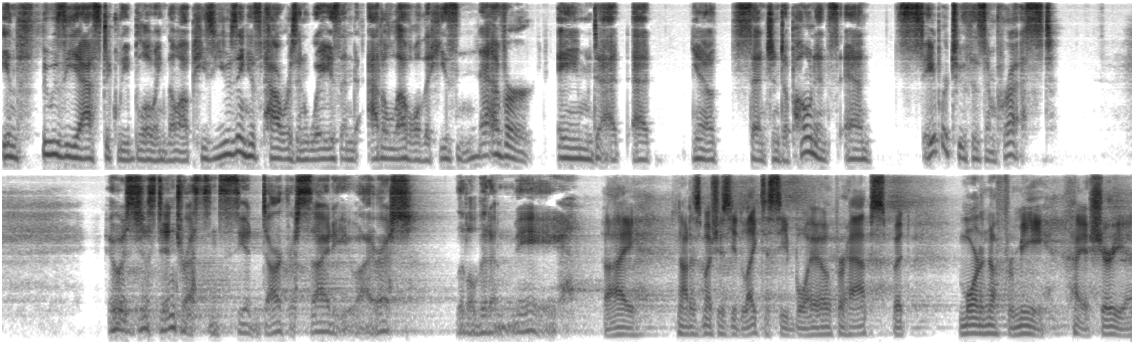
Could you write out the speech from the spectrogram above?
enthusiastically blowing them up. He's using his powers in ways and at a level that he's never aimed at at you know sentient opponents and Sabretooth is impressed. It was just interesting to see a darker side of you, Irish. A little bit of me. Aye, not as much as you'd like to see, boyo, perhaps, but more than enough for me, I assure you.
